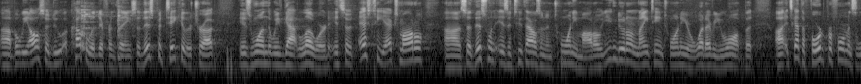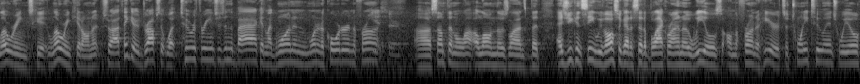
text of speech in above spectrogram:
uh, but we also do a couple of different things. So this particular truck is one that we've got lowered. It's an STX model. Uh, so this one is a 2020 model. You can do it on a 1920 or whatever you want, but uh, it's got the Ford Performance lowering kit, lowering kit on it. So I think it drops at what two or three inches in the back and like one and one and a quarter in the front. Yes, sir. Uh, something al- along those lines. But as you can see, we've also got a set of Black Rhino wheels on the front of here. It's a 22 inch wheel.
